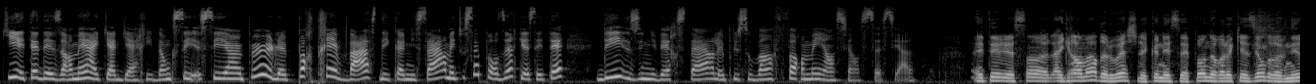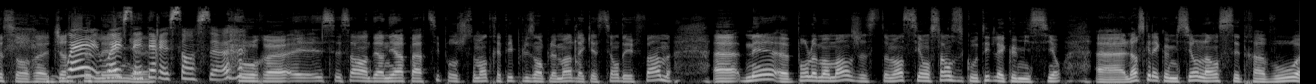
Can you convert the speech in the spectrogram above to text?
qui était désormais à Calgary. Donc, c'est un peu le portrait vaste des commissaires, mais tout ça pour dire que c'était des universitaires, le plus souvent formés en sciences sociales. Intéressant. La grand-mère de l'Ouest, je ne le connaissais pas. On aura l'occasion de revenir sur euh, Oui, ouais, c'est euh, intéressant ça. pour euh, c'est ça en dernière partie pour justement traiter plus amplement de la question des femmes. Euh, mais euh, pour le moment, justement, si on se lance du côté de la commission, lorsque la commission lance ses travaux,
